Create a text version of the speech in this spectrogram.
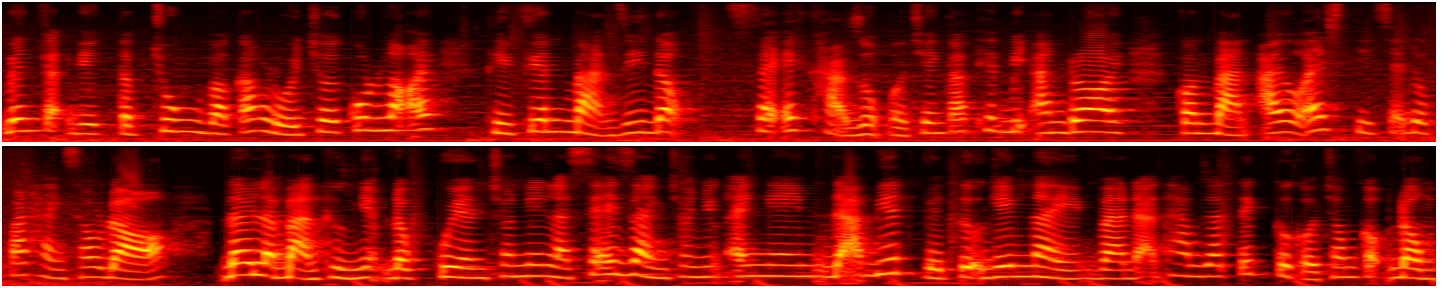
Bên cạnh việc tập trung vào các lối chơi cốt lõi thì phiên bản di động sẽ khả dụng ở trên các thiết bị Android, còn bản iOS thì sẽ được phát hành sau đó. Đây là bản thử nghiệm độc quyền, cho nên là sẽ dành cho những anh em đã biết về tựa game này và đã tham gia tích cực ở trong cộng đồng.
